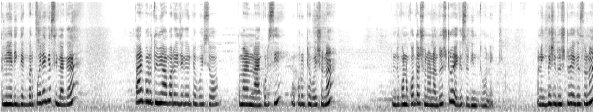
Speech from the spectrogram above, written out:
তুমি এদিক দিয়ে একবার পড়ে গেছিলা গা? তারপরে তুমি আবার ওই জায়গায় উঠে বইছো তোমার না করছি, উপর উঠে বইসো না। তুমি তো কোনো কথা শোনো না, দুষ্ট হয়ে গেছো কিন্তু অনেক। অনেক বেশি দুষ্ট হয়ে গেছো না?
